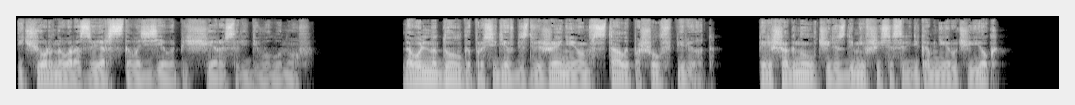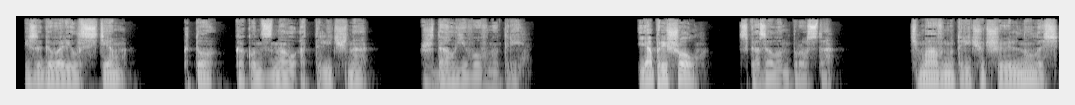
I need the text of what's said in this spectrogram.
и черного разверстого зева пещеры среди валунов. Довольно долго просидев без движения, он встал и пошел вперед, перешагнул через дымившийся среди камней ручеек и заговорил с тем, кто, как он знал отлично, ждал его внутри. «Я пришел», — сказал он просто. Тьма внутри чуть шевельнулась,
